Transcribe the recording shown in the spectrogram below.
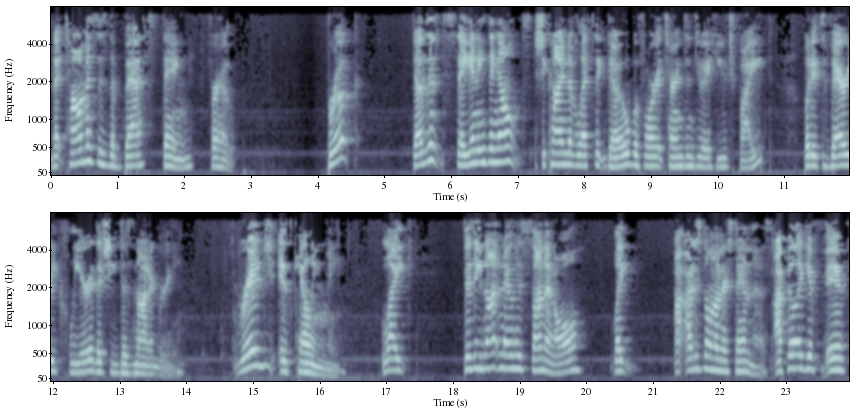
that Thomas is the best thing for Hope. Brooke doesn't say anything else. She kind of lets it go before it turns into a huge fight, but it's very clear that she does not agree. Ridge is killing me. Like, does he not know his son at all? Like, I, I just don't understand this. I feel like if, if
